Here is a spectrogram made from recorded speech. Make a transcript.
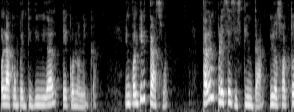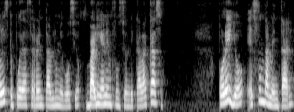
o la competitividad económica. En cualquier caso, cada empresa es distinta y los factores que puede hacer rentable un negocio varían en función de cada caso. Por ello, es fundamental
